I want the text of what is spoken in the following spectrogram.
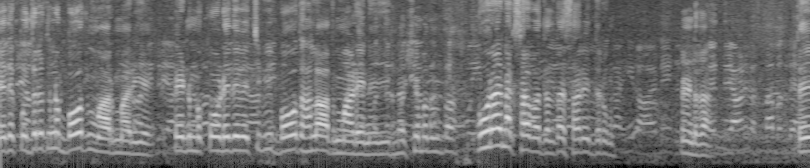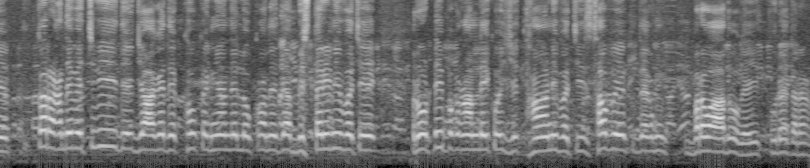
ਇਹ ਤੇ ਕੁਦਰਤ ਨੇ ਬਹੁਤ ਮਾਰ ਮਾਰੀ ਹੈ। ਪਿੰਡ ਮਕੋੜੇ ਦੇ ਵਿੱਚ ਵੀ ਬਹੁਤ ਹਾਲਾਤ ਮਾੜੇ ਨੇ ਜੀ। ਨਕਸ਼ਾ ਬਦਲਤਾ? ਪੂਰਾ ਹੀ ਨਕਸ਼ਾ ਬਦਲਤਾ ਸਾਰੇ ਇਧਰੋਂ ਪਿੰਡ ਦਾ। ਤੇ ਘਰਾਂ ਦੇ ਵਿੱਚ ਵੀ ਦੇ- ਜਾ ਕੇ ਦੇਖੋ ਕਈਆਂ ਦੇ ਲੋਕਾਂ ਦੇ ਤਾਂ ਬਿਸਤਰ ਹੀ ਨਹੀਂ ਬਚੇ ਰੋਟੀ ਪਕਾਉਣ ਲਈ ਕੋਈ ਥਾਂ ਨਹੀਂ ਬਚੀ ਸਭ ਇੱਕਦਮ ਬਰਬਾਦ ਹੋ ਗਏ ਜੀ ਪੂਰੇ ਤਰ੍ਹਾਂ।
